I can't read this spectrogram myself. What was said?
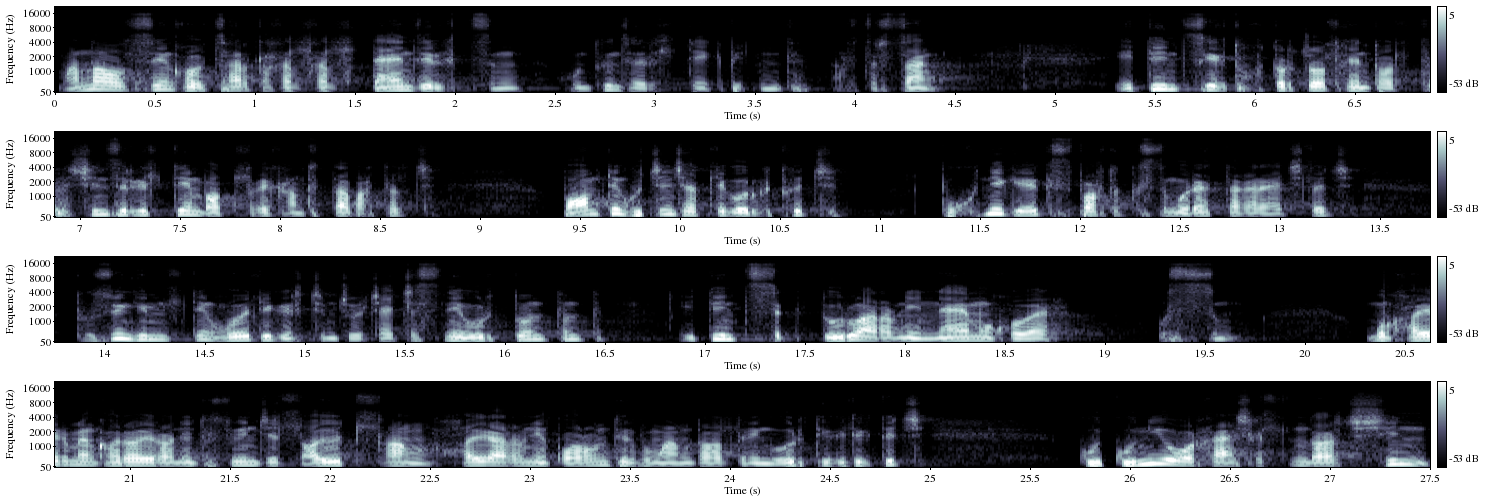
манай улсын хувьд цар тахалгал дайн зэрэгцсэн хүндхэн зорилтыг бидэнд авчирсан. Эдийн засгийг тогтворжуулахын тулд шин сэргэлтийн бодлогыг хамтдаа баталж, бомбын хүчин чадлыг өргөтгөж, бүхнийг экспортод гэсэн уриатаагаар ажиллаж, төсвийн хэмнэлтийн хуулийг эрчимжүүлж ажилласны үр дүнд эдийн засаг 4.8 хувиар өссөн. Мөн 2022 оны төсвийн жил оюутлогоон 2.3 тэрбум ам долларын өр тэглэгдэж гүний уурхай ашиглалтанд орж шин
